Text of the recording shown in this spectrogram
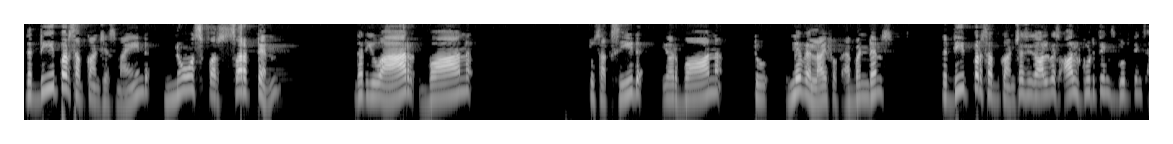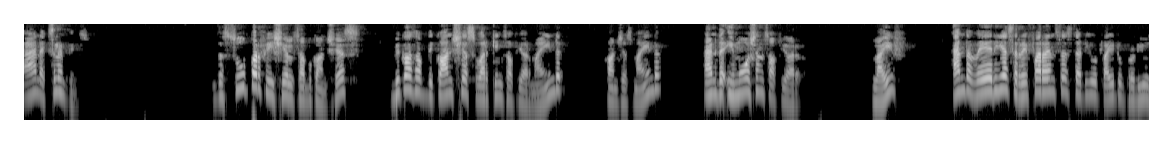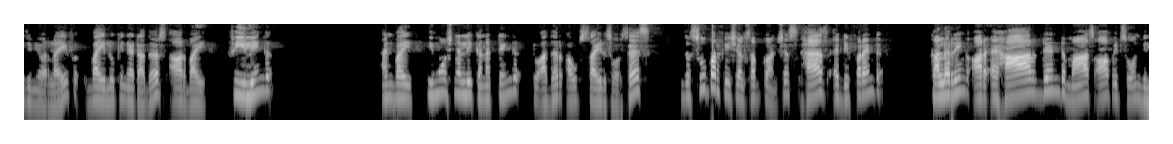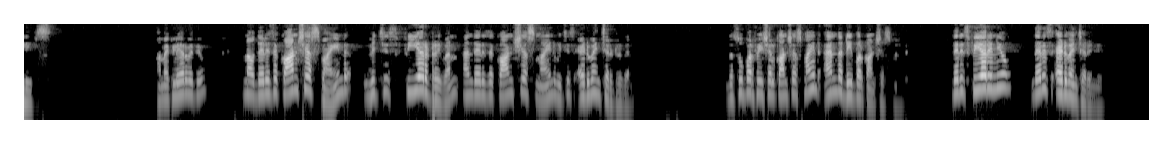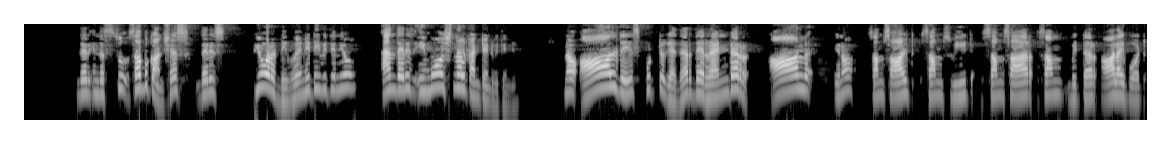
The deeper subconscious mind knows for certain that you are born to succeed, you are born to live a life of abundance. The deeper subconscious is always all good things, good things, and excellent things. The superficial subconscious, because of the conscious workings of your mind, conscious mind, and the emotions of your life, and the various references that you try to produce in your life by looking at others or by feeling and by emotionally connecting to other outside sources, the superficial subconscious has a different coloring or a hardened mass of its own beliefs. Am I clear with you? Now, there is a conscious mind which is fear driven, and there is a conscious mind which is adventure driven. The superficial conscious mind and the deeper conscious mind. There is fear in you, there is adventure in you. There in the subconscious, there is pure divinity within you, and there is emotional content within you. Now, all this put together, they render all, you know, some salt, some sweet, some sour, some bitter, all I put.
